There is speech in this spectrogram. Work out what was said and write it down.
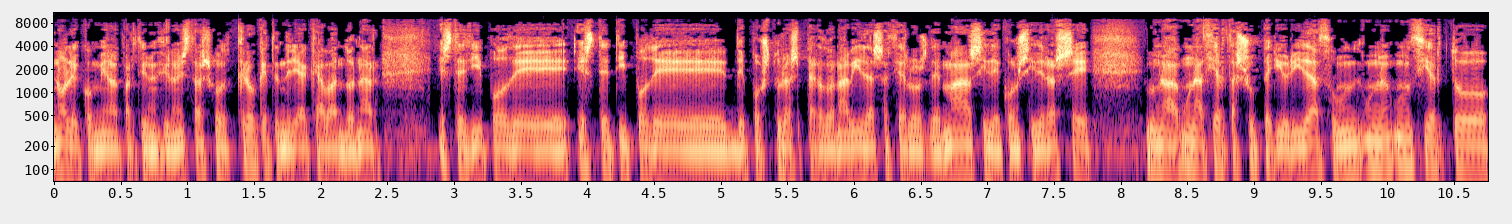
no le conviene al Partido Nacionalista. Creo que tendría que abandonar este tipo de, este tipo de, posturas perdonavidas hacia los demás y de considerarse una, cierta superioridad, un, cierto,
